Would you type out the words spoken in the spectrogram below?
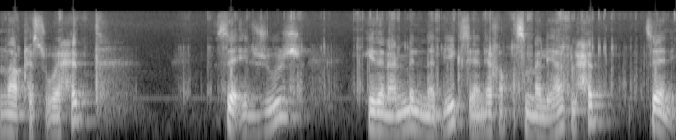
ناقص واحد زائد جوج. إذا عملنا ب x يعني غنقسم عليها في الحد الثاني.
